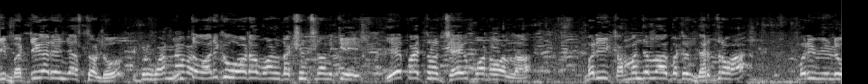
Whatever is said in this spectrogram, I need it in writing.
ఈ బట్టి గారు ఏం చేస్తాడు? ఇప్పుడు ఇంతవరకు కూడా వాళ్ళని రక్షించడానికి ఏ ప్రయత్నం చేయకపోవడం వల్ల మరి ఖమ్మం జిల్లా పట్టిన దరిద్రమా? మరి వీళ్ళు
